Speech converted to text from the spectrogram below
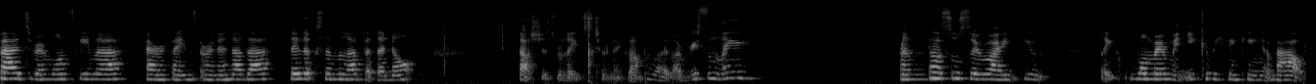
birds are in one schema aeroplanes are in another. They look similar but they're not. That's just related to an example I learned recently. And that's also why you like one moment you could be thinking about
